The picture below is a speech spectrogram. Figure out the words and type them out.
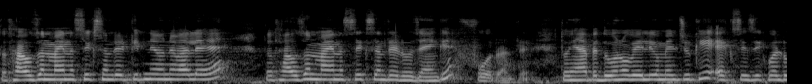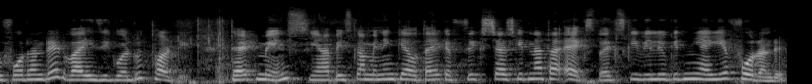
तो थाउज़ेंड माइनस सिक्स हंड्रेड कितने होने वाले हैं? तो थाउज़ेंड माइनस सिक्स हंड्रेड हो जाएँगे फोर हंड्रेड तो यहाँ पे दोनों वैल्यू मिल चुकी है x is equal to four hundred y is equal to thirty that means यहाँ पे इसका मीनिंग क्या होता है कि फिक्स चार्ज कितना था? एक्स तो एक्स की वैल्यू कितनी आई है? फोर हंड्रेड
